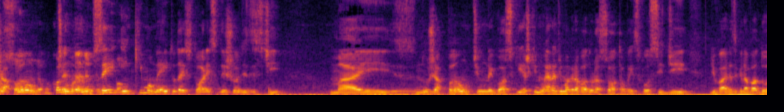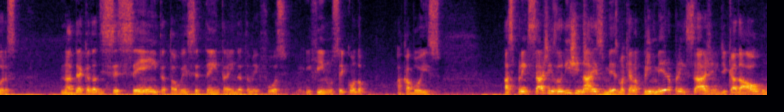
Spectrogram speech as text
Japão, é uma eu não sei bom. em que momento da história isso deixou de existir. Mas no Japão tinha um negócio que acho que não era de uma gravadora só, talvez fosse de, de várias gravadoras. Na década de 60, talvez 70 ainda também fosse. Enfim, não sei quando acabou isso. As prensagens originais mesmo, aquela primeira prensagem de cada álbum,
